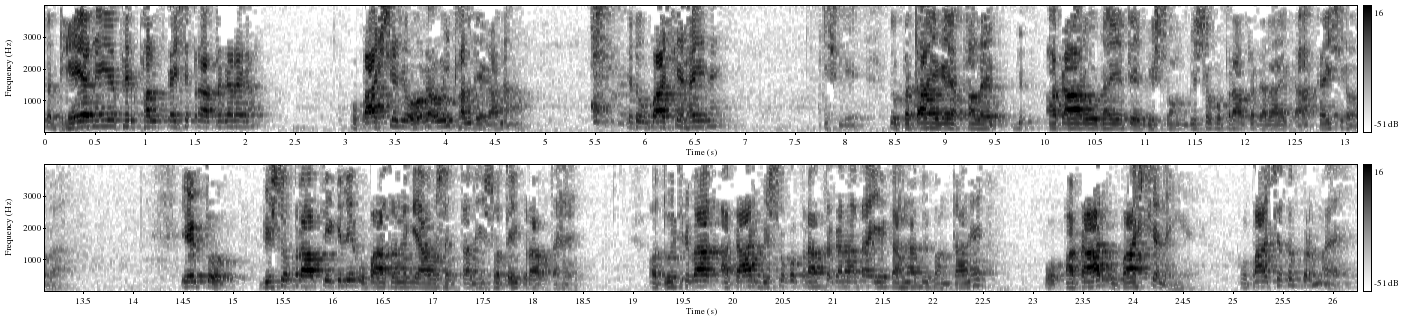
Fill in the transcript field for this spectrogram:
जो ध्येय नहीं है, फिर फल कैसे प्राप्त करेगा? उपास्य जो होगा, वही फल देगा ना। ये तो उपास्य है ही नहीं। इसलिए जो बताया गया फल है आकारो नए थे विश्व विश्व को प्राप्त कराए, कहा कैसे होगा? एक तो विश्व प्राप्ति के लिए उपासना की आवश्यकता नहीं, स्वतः ही प्राप्त है। और दूसरी बात, आकार विश्व को प्राप्त कराता है, ये कहना भी बनता नहीं, वो आकार उपास्य नहीं है। उपास्य तो ब्रह्म है।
